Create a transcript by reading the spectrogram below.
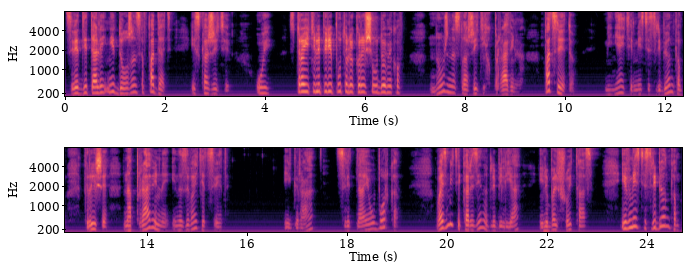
цвет деталей не должен совпадать. И скажите, ой, строители перепутали крыши у домиков. Нужно сложить их правильно, по цвету. Меняйте вместе с ребенком крыши на правильный и называйте цвет. Игра цветная уборка. Возьмите корзину для белья или большой таз и вместе с ребенком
